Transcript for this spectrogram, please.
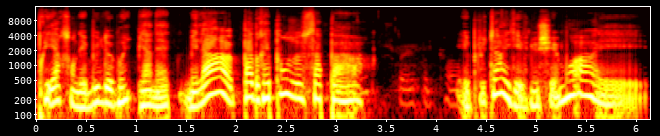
prières sont des bulles de bien-être. Mais là, pas de réponse de sa part. Et plus tard, il est venu chez moi et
